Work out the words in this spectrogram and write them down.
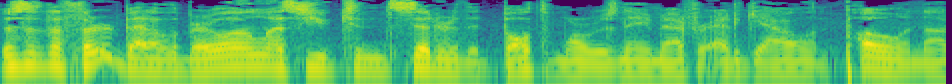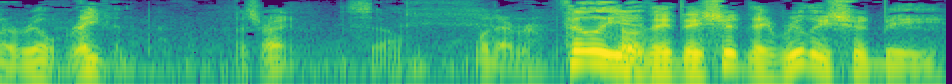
This is the third battle of the barrel, unless you consider that Baltimore was named after Edgar Allan Poe and not a real Raven. That's right. So whatever. Philly. So they they should they really should be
